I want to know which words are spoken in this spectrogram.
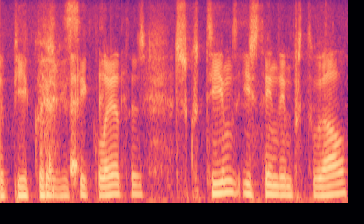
a pico as bicicletas, discutimos, isto ainda em Portugal,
